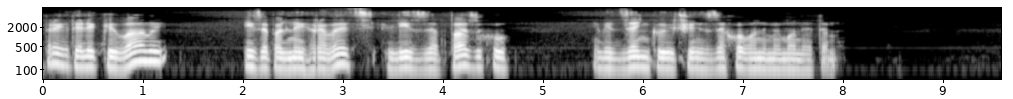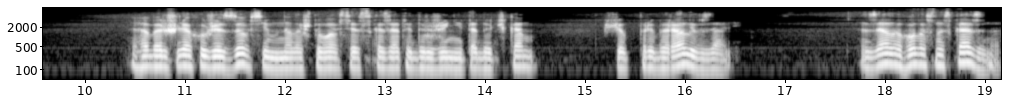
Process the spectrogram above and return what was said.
Приятелі кивали, і запальний гравець ліз за пазуху, відзенькуючи захованими монетами. Габершлях уже зовсім налаштувався сказати дружині та дочкам, щоб прибирали в залі. Зала голосно сказано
